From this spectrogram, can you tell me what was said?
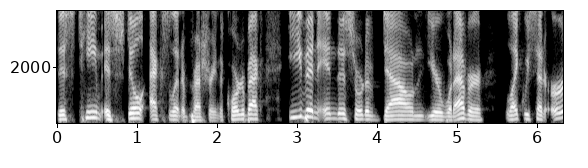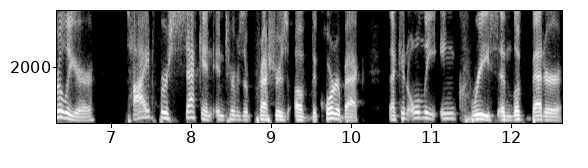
This team is still excellent at pressuring the quarterback, even in this sort of down year, whatever. Like we said earlier, tied for second in terms of pressures of the quarterback that can only increase and look better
